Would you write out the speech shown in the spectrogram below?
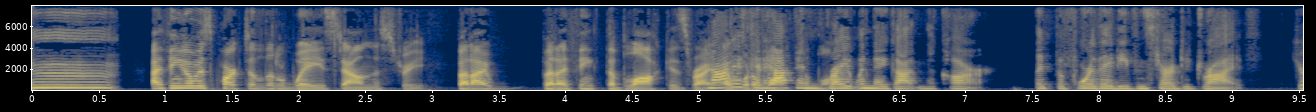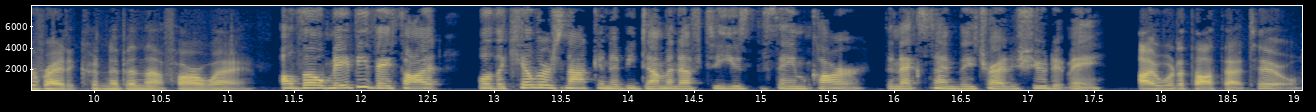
Mm, I think it was parked a little ways down the street, but I but I think the block is right. I not if it happened right when they got in the car, like before they'd even started to drive. You're right. It couldn't have been that far away. Although maybe they thought, well, the killer's not going to be dumb enough to use the same car the next time they try to shoot at me. I would have thought that too.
